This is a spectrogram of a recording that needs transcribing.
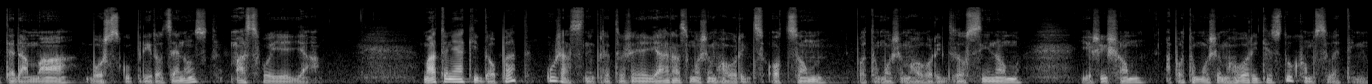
teda má božskú prírodzenosť, má svoje ja. Má to nejaký dopad? Úžasný, pretože ja raz môžem hovoriť s otcom, potom môžem hovoriť so synom Ježišom a potom môžem hovoriť s Duchom Svetým.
